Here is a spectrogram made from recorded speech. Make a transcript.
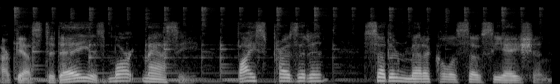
Our guest today is Mark Massey, Vice President, Southern Medical Association.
